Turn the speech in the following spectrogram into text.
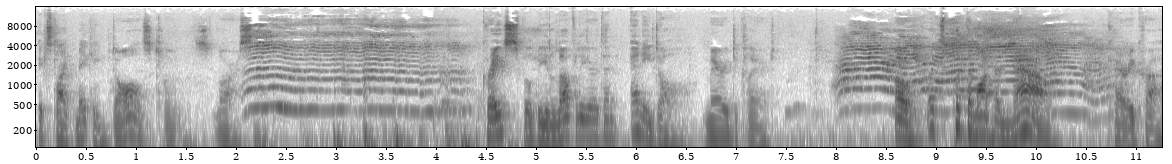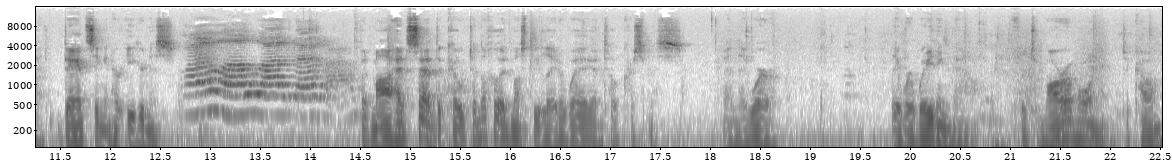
It's like making doll's clothes, Laura said. Grace will be lovelier than any doll, Mary declared. Oh, let's put them on her now, Carrie cried, dancing in her eagerness. But Ma had said the coat and the hood must be laid away until Christmas, and they were. They were waiting now for tomorrow morning to come.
